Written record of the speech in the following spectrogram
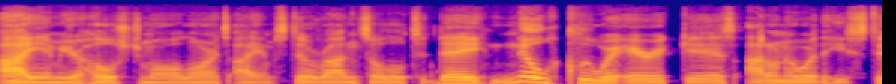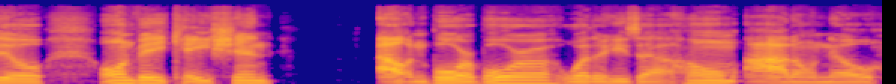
I am your host, Jamal Lawrence. I am still riding solo today. No clue where Eric is. I don't know whether he's still on vacation out in Bora Bora, whether he's at home. I don't know.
